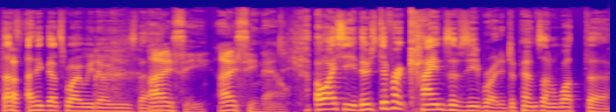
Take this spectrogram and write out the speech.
that's I think that's why we don't use that. I see. I see now. oh, I see. There's different kinds of zebroid. It depends on what the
